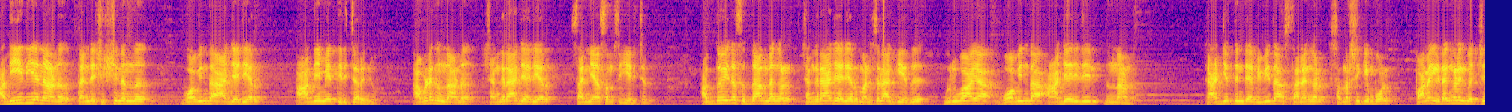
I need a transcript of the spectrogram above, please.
അതീതീയനാണ് തന്റെ ശിഷ്യനെന്ന് ഗോവിന്ദ ആചാര്യർ ആദ്യമേ തിരിച്ചറിഞ്ഞു. അവിടെ നിന്നാണ് ശങ്കരാചാര്യർ സന്യാസം സ്വീകരിച്ചത്. അദ്വൈത സിദ്ധാന്തങ്ങൾ ശങ്കരാചാര്യർ മനസ്സിലാക്കിയത് ഗുരുവായ ഗോവിന്ദ ആചാര്യരിൽ നിന്നാണ്. രാജ്യത്തിന്റെ വിവിധ സ്ഥലങ്ങൾ സന്ദർശിക്കുമ്പോൾ പലയിടങ്ങളിൽ വെച്ച്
